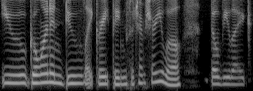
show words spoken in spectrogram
you go on and do like great things, which I'm sure you will, they'll be like,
